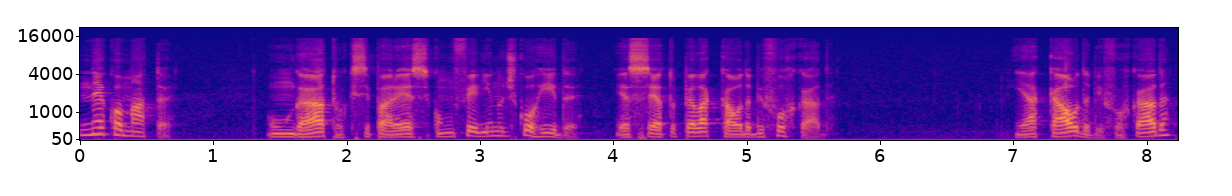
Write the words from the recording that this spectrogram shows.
Necomata, um gato que se parece com um felino de corrida exceto pela cauda bifurcada. E a cauda bifurcada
